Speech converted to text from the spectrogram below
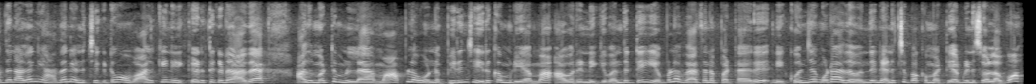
அதனால நீ அதை நினச்சிக்கிட்டு உன் வாழ்க்கையை நீ கெடுத்துக்கிடாத. அது மட்டும் இல்லை மாப்பிள்ளை உன்னை பிரிஞ்சு இருக்க முடியாமல் அவர் இன்னைக்கு வந்துட்டு எவ்வளோ வேதனைப்பட்டாரு. நீ கொஞ்சம் கூட அதை வந்து நினச்சி பார்க்க மாட்டியா அப்படின்னு சொல்லவும்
